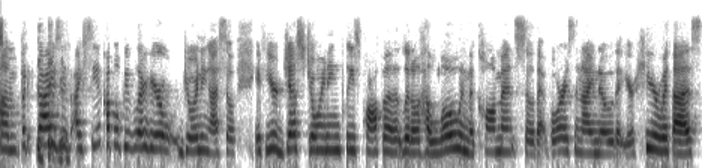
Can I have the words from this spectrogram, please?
Um, but guys, if I see a couple people are here joining us, so if you're just joining, please pop a little hello in the comments so that Boris and I know that you're here with us,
